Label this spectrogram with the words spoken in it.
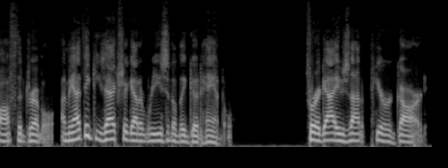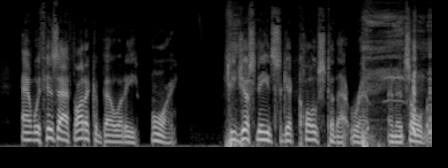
off the dribble. I mean, I think he's actually got a reasonably good handle for a guy who's not a pure guard. And with his athletic ability, boy, he just needs to get close to that rim and it's over.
